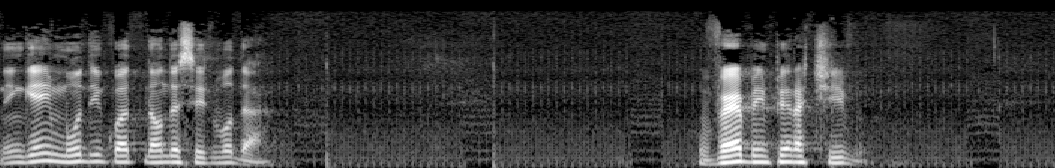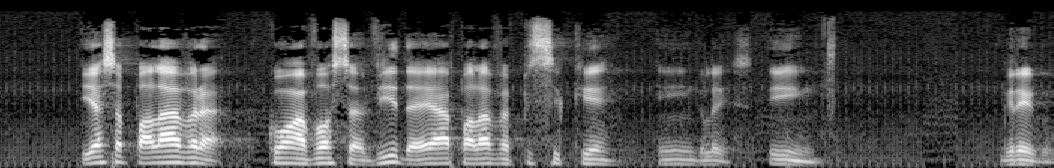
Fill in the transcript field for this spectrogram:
Ninguém muda enquanto não decide mudar. O verbo é imperativo. E essa palavra com a vossa vida é a palavra psique em inglês, em grego.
